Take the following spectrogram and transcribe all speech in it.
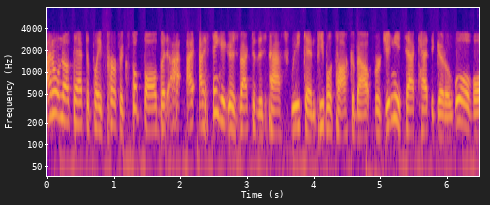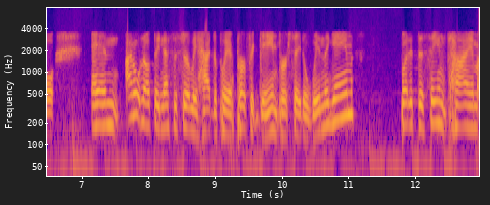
I don't know if they have to play perfect football, but I, I think it goes back to this past weekend. People talk about Virginia Tech had to go to Louisville, and I don't know if they necessarily had to play a perfect game per se to win the game, but at the same time,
